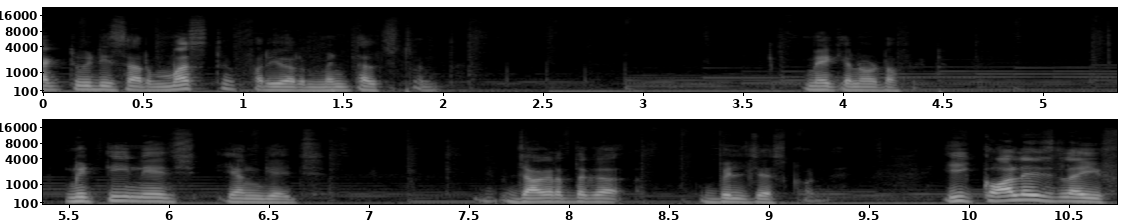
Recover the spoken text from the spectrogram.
activities are must for your mental strength make a note of it మీ టీనేజ్ యంగ్ ఏజ్ జాగ్రత్తగా బిల్డ్ చేసుకోండి. ఈ కాలేజ్ లైఫ్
